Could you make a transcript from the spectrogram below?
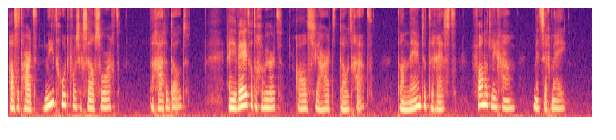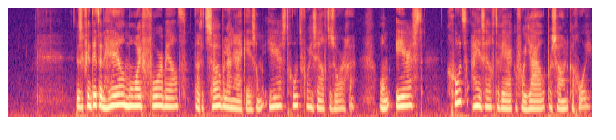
als het hart niet goed voor zichzelf zorgt, dan gaat het dood. En je weet wat er gebeurt als je hart doodgaat. Dan neemt het de rest van het lichaam met zich mee. Dus ik vind dit een heel mooi voorbeeld dat het zo belangrijk is om eerst goed voor jezelf te zorgen. Om eerst goed aan jezelf te werken voor jouw persoonlijke groei.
